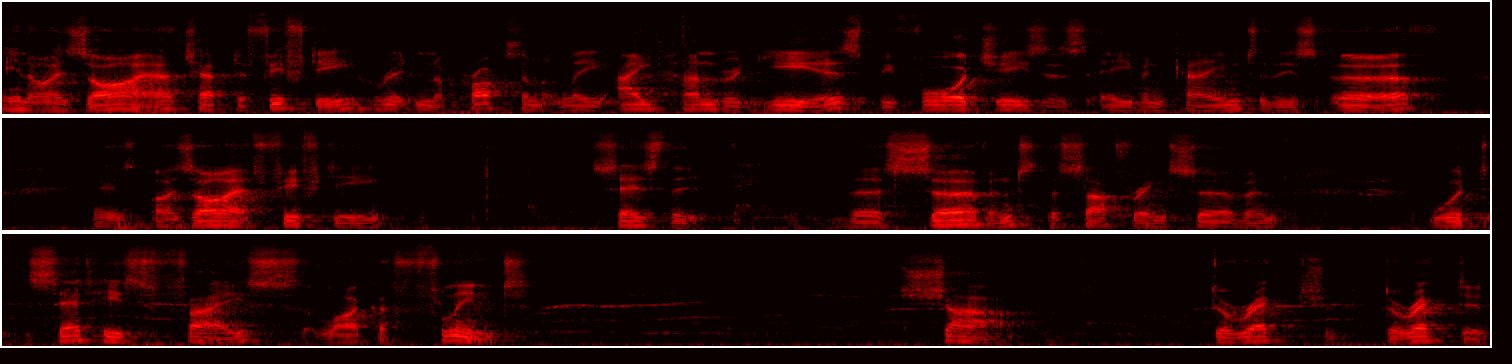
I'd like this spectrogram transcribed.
In Isaiah chapter 50, written approximately 800 years before Jesus even came to this earth, Isaiah 50 says that the servant, the suffering servant, would set his face like a flint, sharp, direct, directed.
